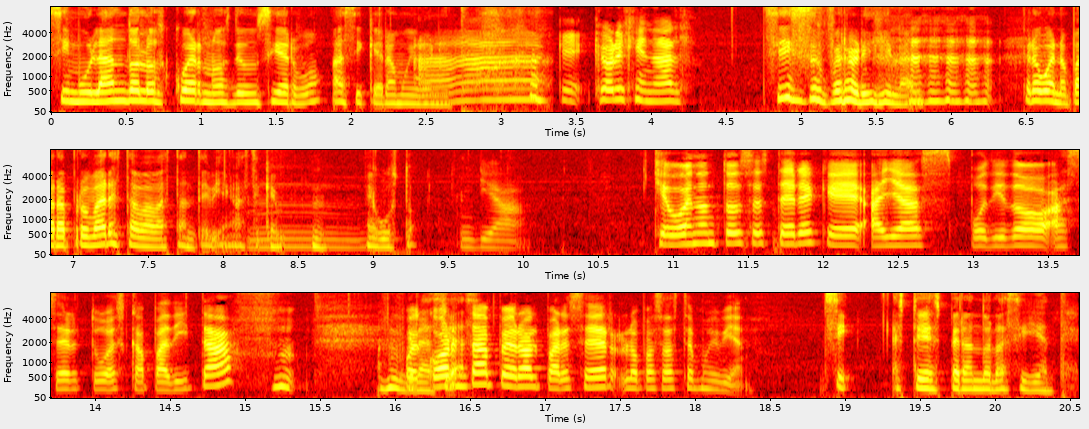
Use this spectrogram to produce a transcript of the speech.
simulando los cuernos de un ciervo, así que era muy bonito. Ah, qué, original. sí, súper original. Pero bueno, para probar estaba bastante bien, así que mm, mm, me gustó. Ya. Qué bueno entonces, Tere, que hayas podido hacer tu escapadita. Fue corta, pero al parecer lo pasaste muy bien. Sí, estoy esperando la siguiente.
